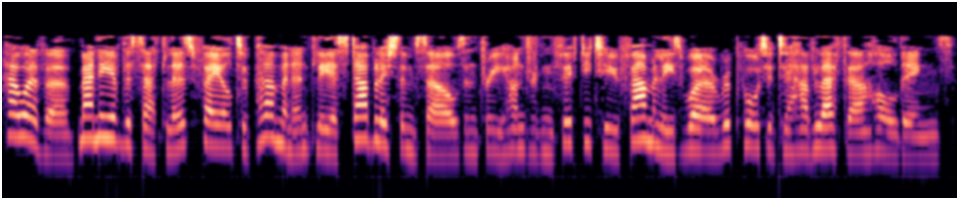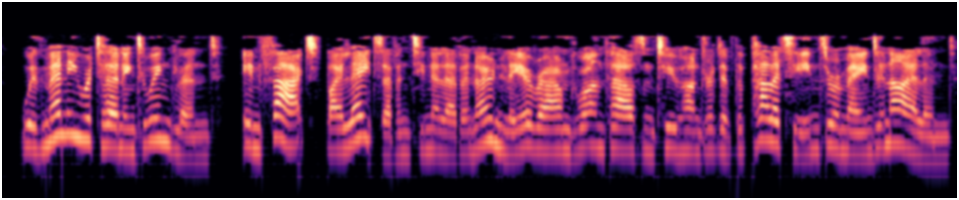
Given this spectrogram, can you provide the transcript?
However, many of the settlers failed to permanently establish themselves and 352 families were reported to have left their holdings, with many returning to England. In fact, by late 1711 only around 1,200 of the Palatines remained in Ireland.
